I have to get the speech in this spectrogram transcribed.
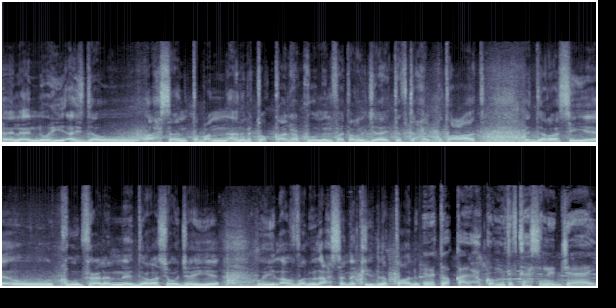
لأنه هي أجدى وأحسن. طبعا أنا متوقع الحكومة الفترة الجاية تفتح القطاعات الدراسية وتكون فعلا دراسة وجاهيه وهي الأفضل والأحسن أكيد للطالب. بتوقع الحكومة تفتح السنة الجاي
